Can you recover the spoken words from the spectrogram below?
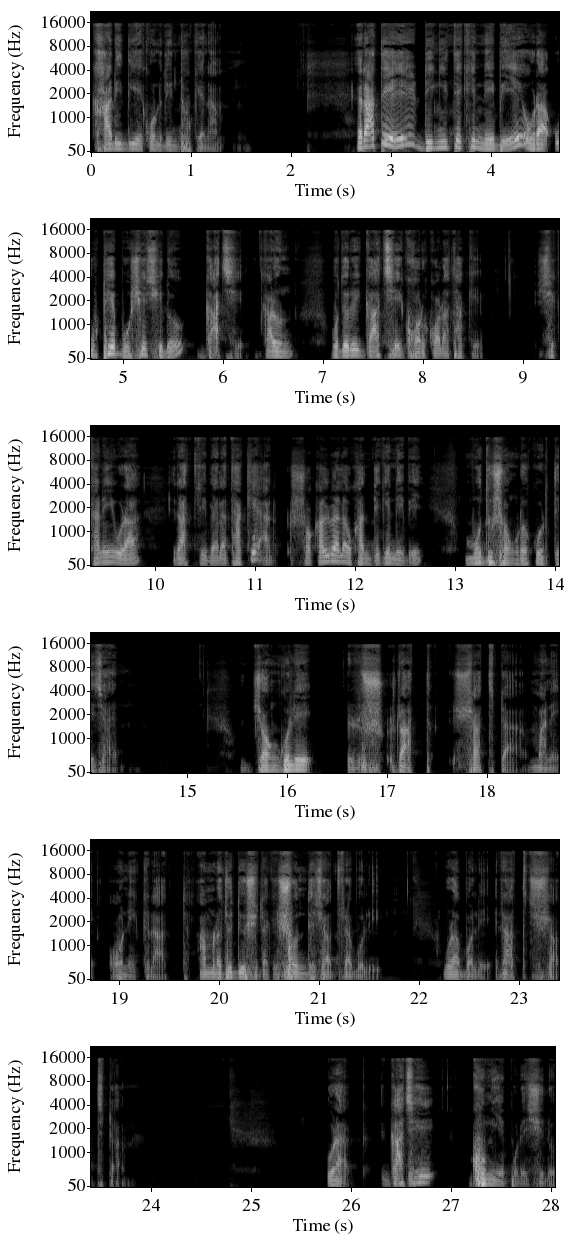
খাড়ি দিয়ে কোনোদিন ঢোকে না। রাতে ডিঙি থেকে নেবে ওরা উঠে বসেছিল গাছে। কারণ ওদের ওই গাছে ঘর করা থাকে। সেখানেই ওরা রাত্রিবেলা থাকে আর সকালবেলা ওখান থেকে নেবে মধু সংগ্রহ করতে যায়। জঙ্গলে রাত সাতটা মানে অনেক রাত। আমরা যদিও সেটাকে সন্ধে সাতটা বলি। ওরা বলে রাত সাতটা। ওরা গাছে ঘুমিয়ে পড়েছিল।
